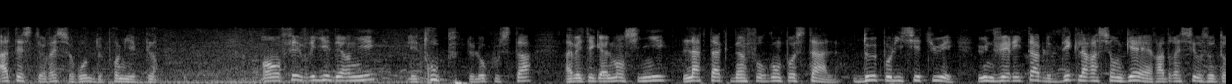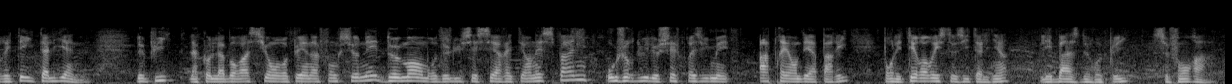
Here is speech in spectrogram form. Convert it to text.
attesteraient ce rôle de premier plan. En février dernier, les troupes de Locusta avaient également signé l'attaque d'un fourgon postal. Deux policiers tués, une véritable déclaration de guerre adressée aux autorités italiennes. Depuis, la collaboration européenne a fonctionné, deux membres de l'UCC arrêtés en Espagne, aujourd'hui le chef présumé appréhendé à Paris. Pour les terroristes italiens, les bases de repli se font rares.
